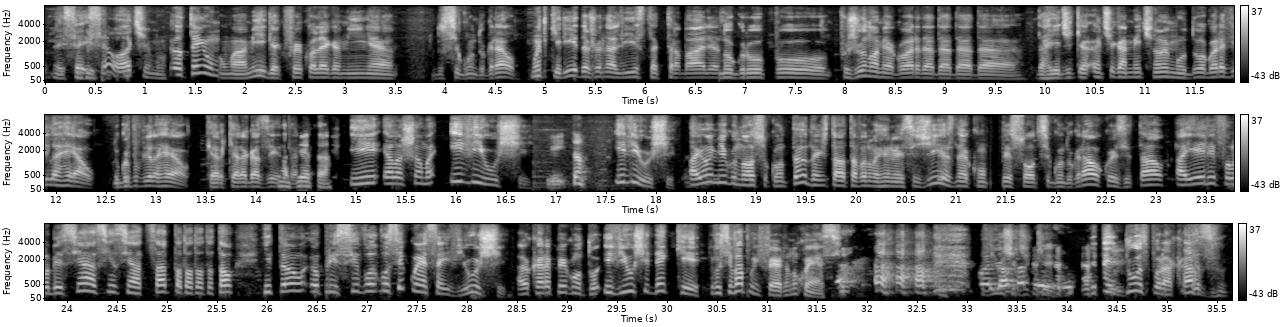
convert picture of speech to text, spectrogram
Isso é, isso é ótimo. Eu tenho uma amiga que foi colega minha do segundo grau, muito querida, jornalista que trabalha no grupo, fugiu o nome agora da, da, da, da, da rede, que antigamente não me mudou, agora é Vila Real, no grupo Vila Real, que era, que era a Gazeta. Né? Gazeta. Né? E ela chama Iviushi. Eita. Iviushi. Aí um amigo nosso contando, a gente tava, tava numa reunião esses dias, né, com o pessoal do segundo grau, coisa e tal. Aí ele falou bem assim: ah, assim, assim, sabe, tal, tal, tal, tal, tal. Então eu preciso. Você conhece a Iviushi? Aí o cara perguntou: Iviushi de quê? E você vai pro inferno, não conhece. Iviushi de quê? E tem duas por acaso?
